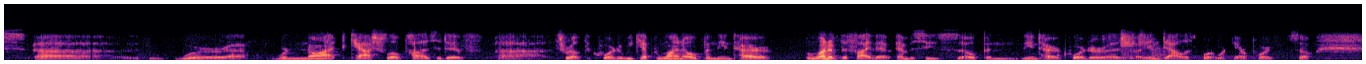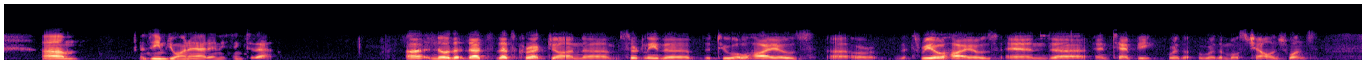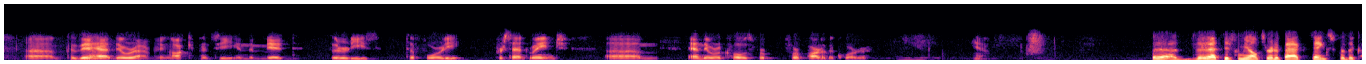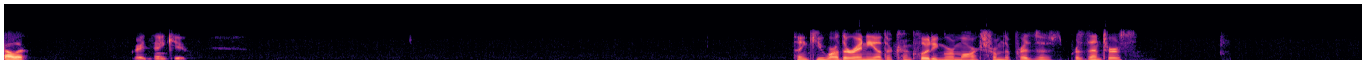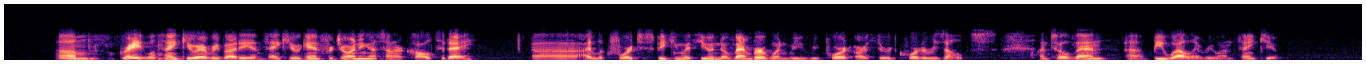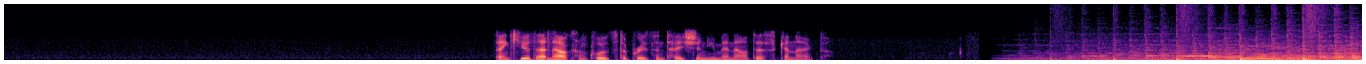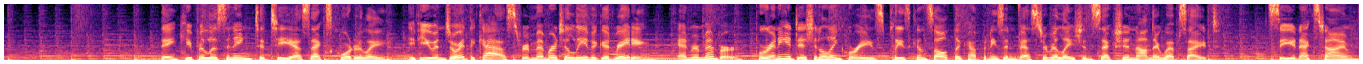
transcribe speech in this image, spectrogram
were were not cash flow positive throughout the quarter. We kept one open the entire one of the five embassies open the entire quarter in Dallas Fort Worth Airport. So, um, Azim, do you want to add anything to that? Uh, no, that's that's correct, John. Um, certainly the the two Ohios, uh, or the three Ohios and uh, and Tempe were the were the most challenged ones, because um, they had they were averaging occupancy in the mid 30s to 40 percent range, um, and they were closed for for part of the quarter. Yeah. that's it for me. I'll turn it back. Thanks for the color. Great, thank you. Thank you. Are there any other concluding remarks from the presenters? Um, great. Well, thank you, everybody, and thank you again for joining us on our call today. Uh, I look forward to speaking with you in November when we report our third quarter results. Until then, uh, be well, everyone. Thank you. Thank you. That now concludes the presentation. You may now disconnect. Thank you for listening to TSX Quarterly. If you enjoyed the cast, remember to leave a good rating. And remember, for any additional inquiries, please consult the company's investor relations section on their website. See you next time.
